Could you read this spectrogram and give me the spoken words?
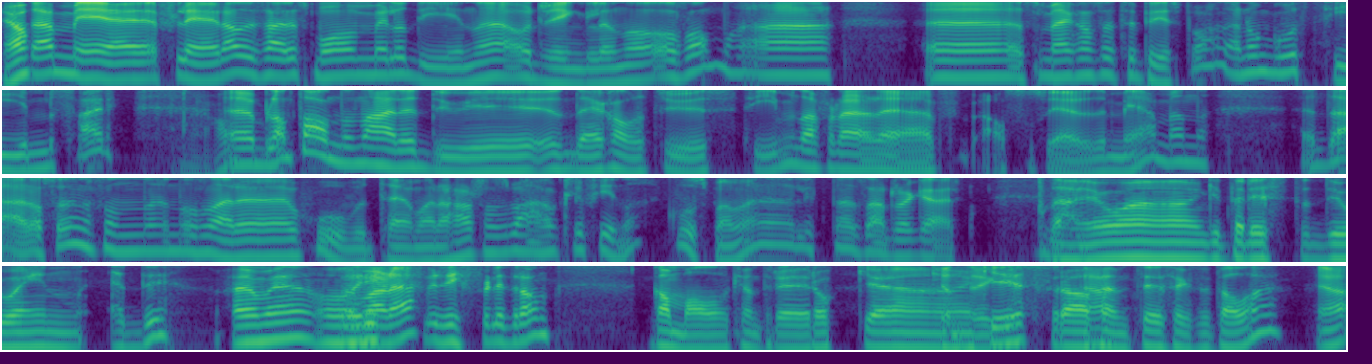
Ja. Det er med flere av disse her små melodiene og jinglene og sånn. uh, uh, som jeg kan sette pris på. Det er noen gode themes her. Eh, blant annet denne her Dewey, det jeg kaller Deweys team, for det er det jeg assosierer det med. Men det er også en sånn, noen sånne hovedtemaer her sånn som er ordentlig fine. Koser meg med litt med soundtracket her. Det er jo uh, gitarist Duane Eddy er jo med og riff, riffer litt. Rann. Gammel countryrock-kis Countrykiss, fra ja. 50-60-tallet. Ja.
